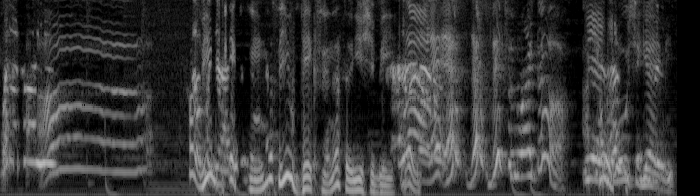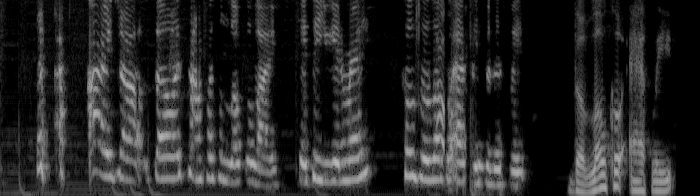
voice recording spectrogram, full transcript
What I call you? Uh, Hold Oh up, you my Vixen. That's you Vixen. That's who you should be. nah, that, that's that's Vixen right there. I Yeah, can't remember who she gave me. All right, y'all. So it's time for some local life. KT, you getting ready? Who's the local athlete for this week? The local athlete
